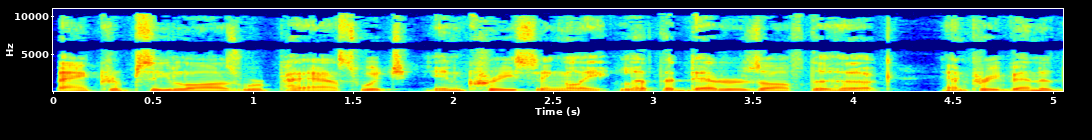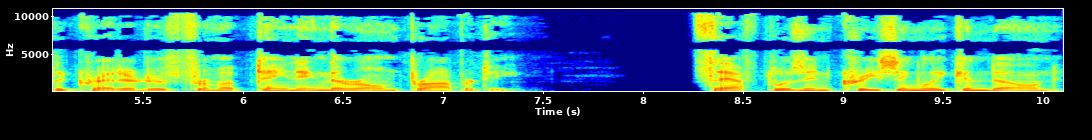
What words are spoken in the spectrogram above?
Bankruptcy laws were passed which increasingly let the debtors off the hook and prevented the creditors from obtaining their own property. Theft was increasingly condoned,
